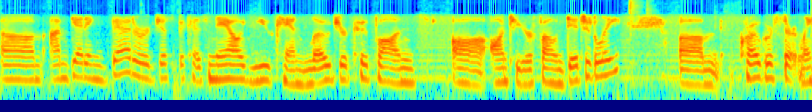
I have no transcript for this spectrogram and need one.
Um, I'm getting better just because now you can load your coupons uh, onto your phone digitally. Um, Kroger certainly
